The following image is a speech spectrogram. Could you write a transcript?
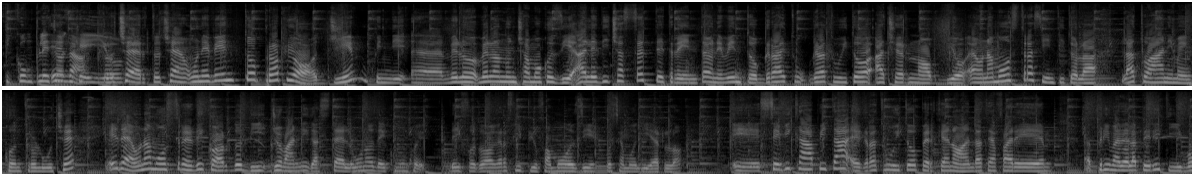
ti completo Esatto, anche io. certo, c'è un evento proprio oggi, quindi eh, ve, lo, ve lo annunciamo così, alle 17.30 è un evento gratu- gratuito a Cernobbio, è una mostra, si intitola La tua anima in controluce ed è una mostra in ricordo di Giovanni Gastello, uno dei comunque dei fotografi più famosi, possiamo dirlo. E se vi capita è gratuito perché no, andate a fare eh, prima dell'aperitivo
